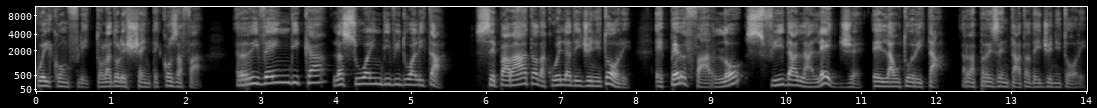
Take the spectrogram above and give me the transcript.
quel conflitto l'adolescente cosa fa? Rivendica la sua individualità, separata da quella dei genitori e per farlo sfida la legge e l'autorità rappresentata dai genitori.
